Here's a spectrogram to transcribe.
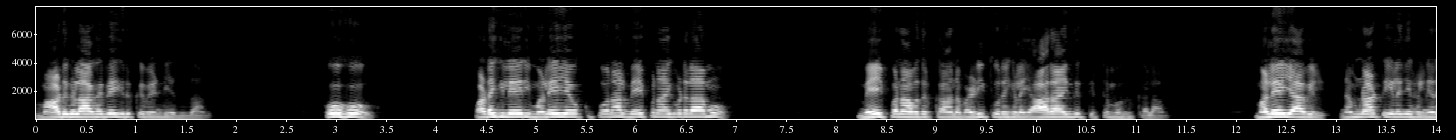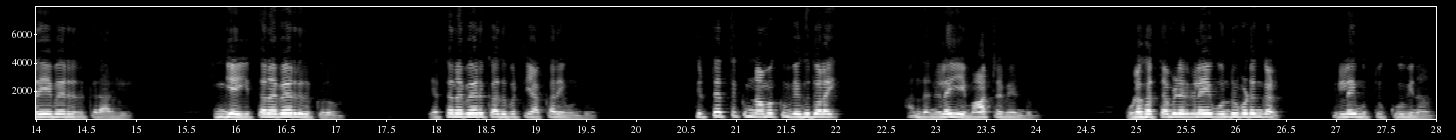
மாடுகளாகவே இருக்க வேண்டியதுதான். ஓஹோ! படகிலேறி மலேயாவுக்கு போனால் மேய்ப்பனாகி விடலாமோ? மேய்ப்பனாவதற்கான வழித்துறைகளை ஆராய்ந்து திட்டம் வகுக்கலாம். மலேயாவில் நம் நாட்டு இளைஞர்கள் நிறைய பேர் இருக்கிறார்கள். இங்கே இத்தனை பேர் இருக்கிறோம். எத்தனை பேருக்கு அது பற்றி அக்கறை உண்டு? திட்டத்துக்கும் நமக்கும் வெகு தொலை. அந்த நிலையை மாற்ற வேண்டும். உலகத் தமிழர்களே ஒன்றுபடுங்கள். தில்லைமுத்து கூவினான்.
